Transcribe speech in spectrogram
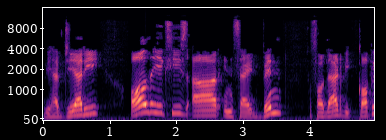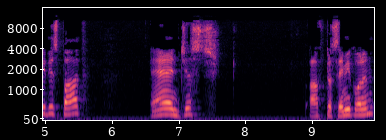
we have JRE, all the exes are inside bin. So for that we copy this path and just after semicolon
